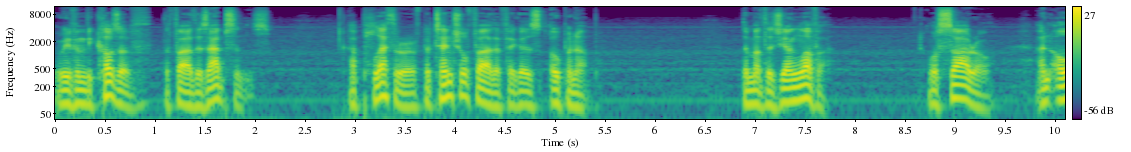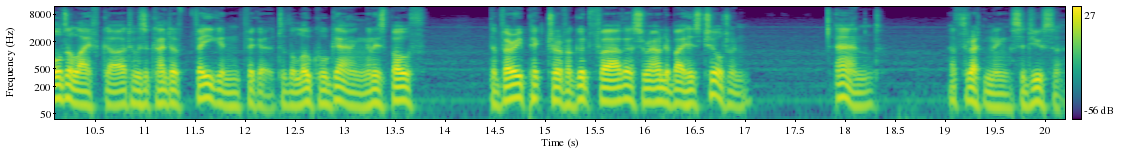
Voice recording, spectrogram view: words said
or even because of, the father's absence, a plethora of potential father figures open up. The mother's young lover, or Saro, an older lifeguard who is a kind of Fagin figure to the local gang and is both the very picture of a good father surrounded by his children and a threatening seducer.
